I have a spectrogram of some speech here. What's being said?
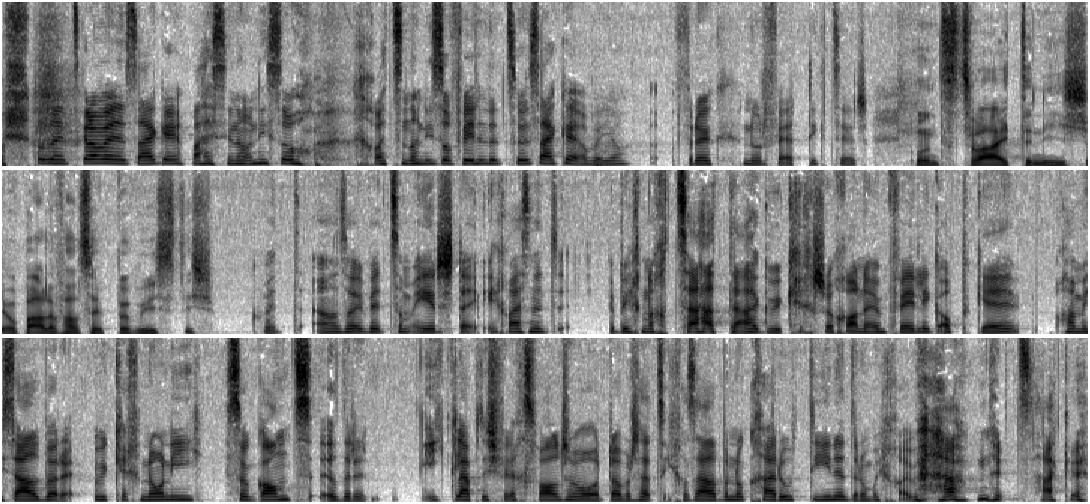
ich wollte jetzt gerade sagen, ich weiß noch nicht so, ich kann jetzt noch nicht so viel dazu sagen, aber ja, frage nur fertig zuerst. Und das Zweite ist, ob allenfalls jemand wüsstest. Gut, also ich bin zum Ersten, ich weiß nicht, ob ich nach zehn Tagen wirklich schon eine Empfehlung abgeben kann. Ich habe mich selber wirklich noch nicht so ganz, oder ich glaube, das ist vielleicht das falsche Wort, aber es hat, ich habe selber noch keine Routine, darum ich kann überhaupt nicht sagen,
